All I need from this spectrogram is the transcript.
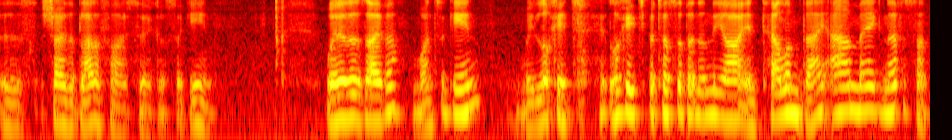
is show the Butterfly circus again. When it is over, once again, we look at look each participant in the eye and tell them they are magnificent.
